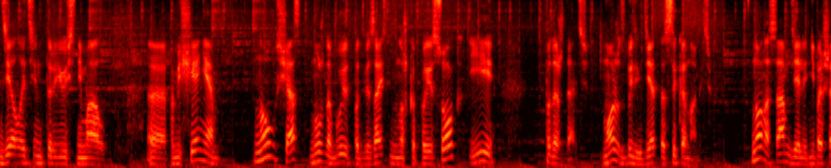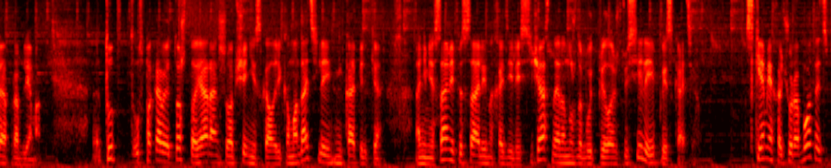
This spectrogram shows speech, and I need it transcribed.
делал эти интервью, снимал э, помещения. Ну, сейчас нужно будет подвязать немножко поясок и подождать. Может быть, где-то сэкономить. Но на самом деле небольшая проблема. Тут успокаивает то, что я раньше вообще не искал рекомендателей, ни капельки. Они мне сами писали и находились. Сейчас, наверное, нужно будет приложить усилия и поискать их. С кем я хочу работать?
